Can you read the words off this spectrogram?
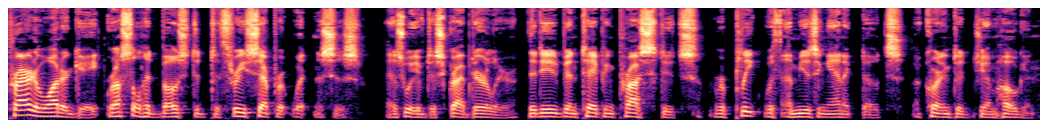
Prior to Watergate, Russell had boasted to three separate witnesses, as we have described earlier, that he had been taping prostitutes, replete with amusing anecdotes, according to Jim Hogan.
